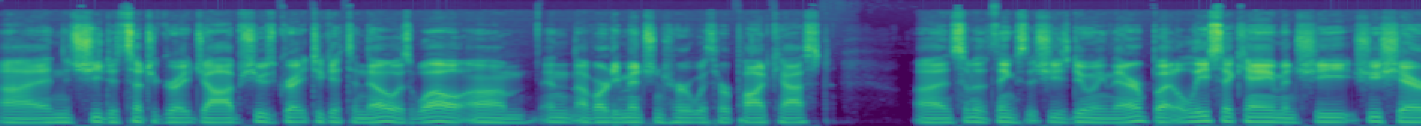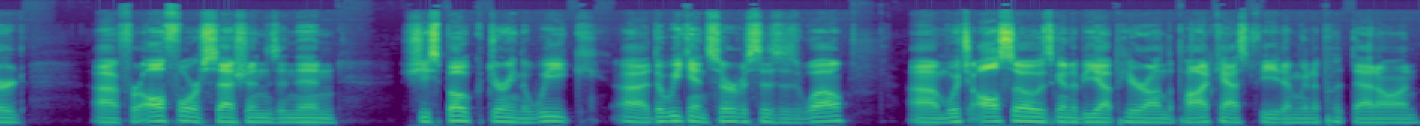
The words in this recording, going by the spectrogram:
uh, and she did such a great job. She was great to get to know as well. Um, and I've already mentioned her with her podcast uh, and some of the things that she's doing there. But Alisa came and she she shared uh, for all four sessions, and then she spoke during the week, uh, the weekend services as well um, which also is going to be up here on the podcast feed. I'm going to put that on.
